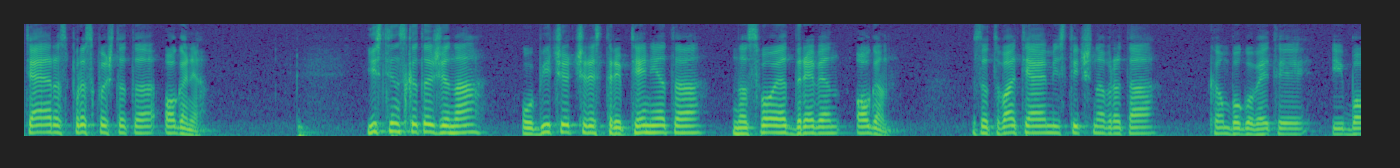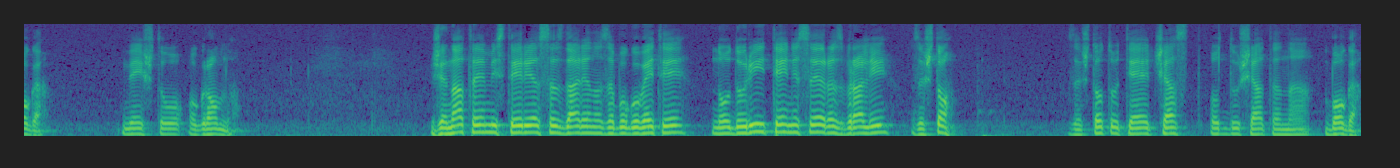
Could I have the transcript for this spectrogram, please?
Тя е разпръскващата огъня. Истинската жена обича чрез трептенията на своя древен огън. Затова тя е мистична врата към боговете и Бога. Нещо огромно. Жената е мистерия създадена за боговете, но дори и те не са разбрали защо. Защото тя е част от душата на Бога.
